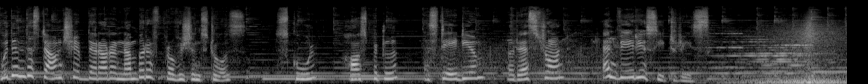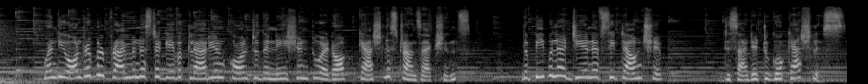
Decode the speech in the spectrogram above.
Within this township, there are a number of provision stores, school, hospital, a stadium, a restaurant, and various eateries. When the Honorable Prime Minister gave a clarion call to the nation to adopt cashless transactions, the people at GNFC Township decided to go cashless.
